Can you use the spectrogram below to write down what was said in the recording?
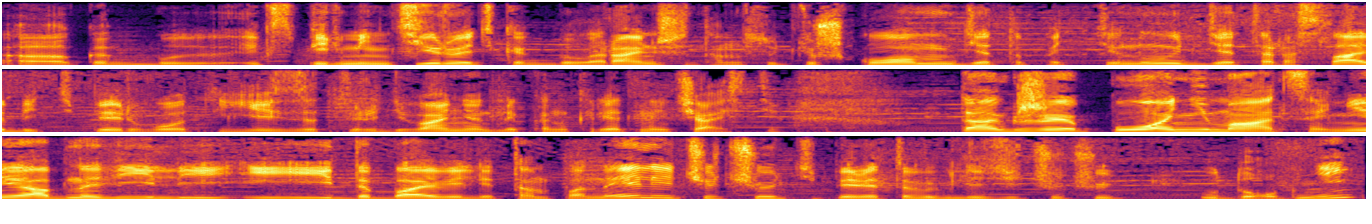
э, как бы экспериментировать, как было раньше, там, с утюжком, где-то подтянуть, где-то расслабить. Теперь вот есть затвердевание для конкретной части. Также по анимации они обновили и добавили там панели чуть-чуть, теперь это выглядит чуть-чуть удобней.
